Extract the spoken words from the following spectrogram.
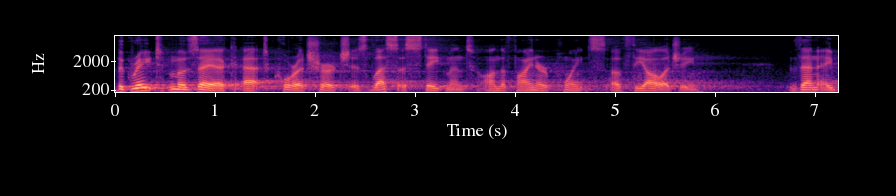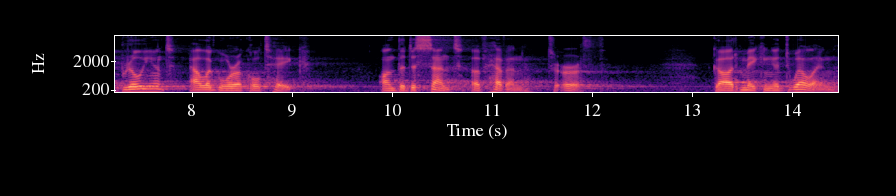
The great mosaic at Chora Church is less a statement on the finer points of theology than a brilliant allegorical take on the descent of heaven to earth, God making a dwelling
